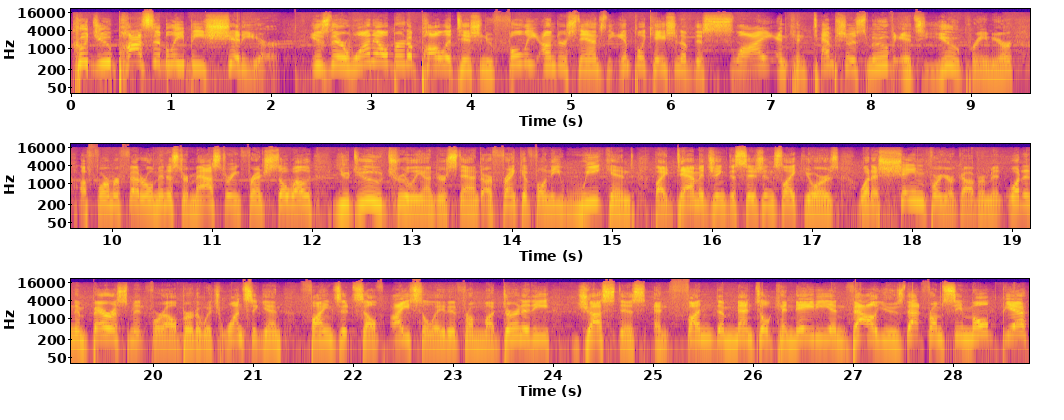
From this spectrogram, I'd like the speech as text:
Could you possibly be shittier? Is there one Alberta politician who fully understands the implication of this sly and contemptuous move? It's you, Premier, a former federal minister mastering French so well you do truly understand our francophonie weakened by damaging decisions like yours. What a shame for your government. What an embarrassment for Alberta, which once again finds itself isolated from modernity, justice, and fundamental Canadian values. That from Simon Pierre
